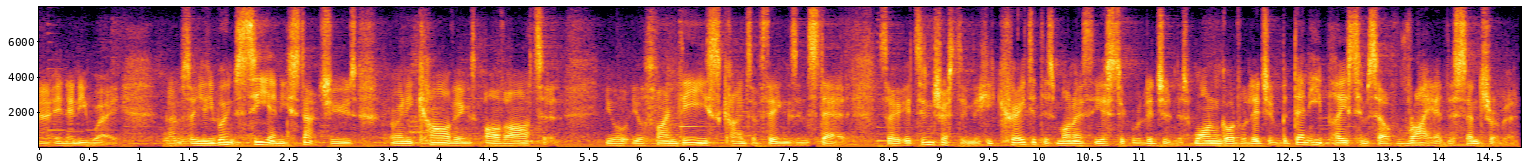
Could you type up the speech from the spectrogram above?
uh, in any way. Um, so you won't see any statues or any carvings of Aten. You'll, you'll find these kinds of things instead. So it's interesting that he created this monotheistic religion, this one God religion, but then he placed himself right at the center of it.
